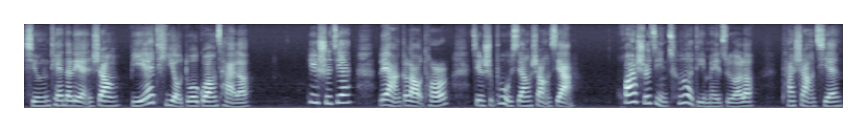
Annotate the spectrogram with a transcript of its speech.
刑天的脸上别提有多光彩了。一时间，两个老头儿竟是不相上下。花石锦彻底没辙了，他上前。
